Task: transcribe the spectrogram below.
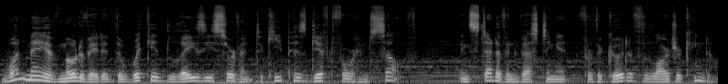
What may have motivated the wicked, lazy servant to keep his gift for himself, instead of investing it for the good of the larger kingdom?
